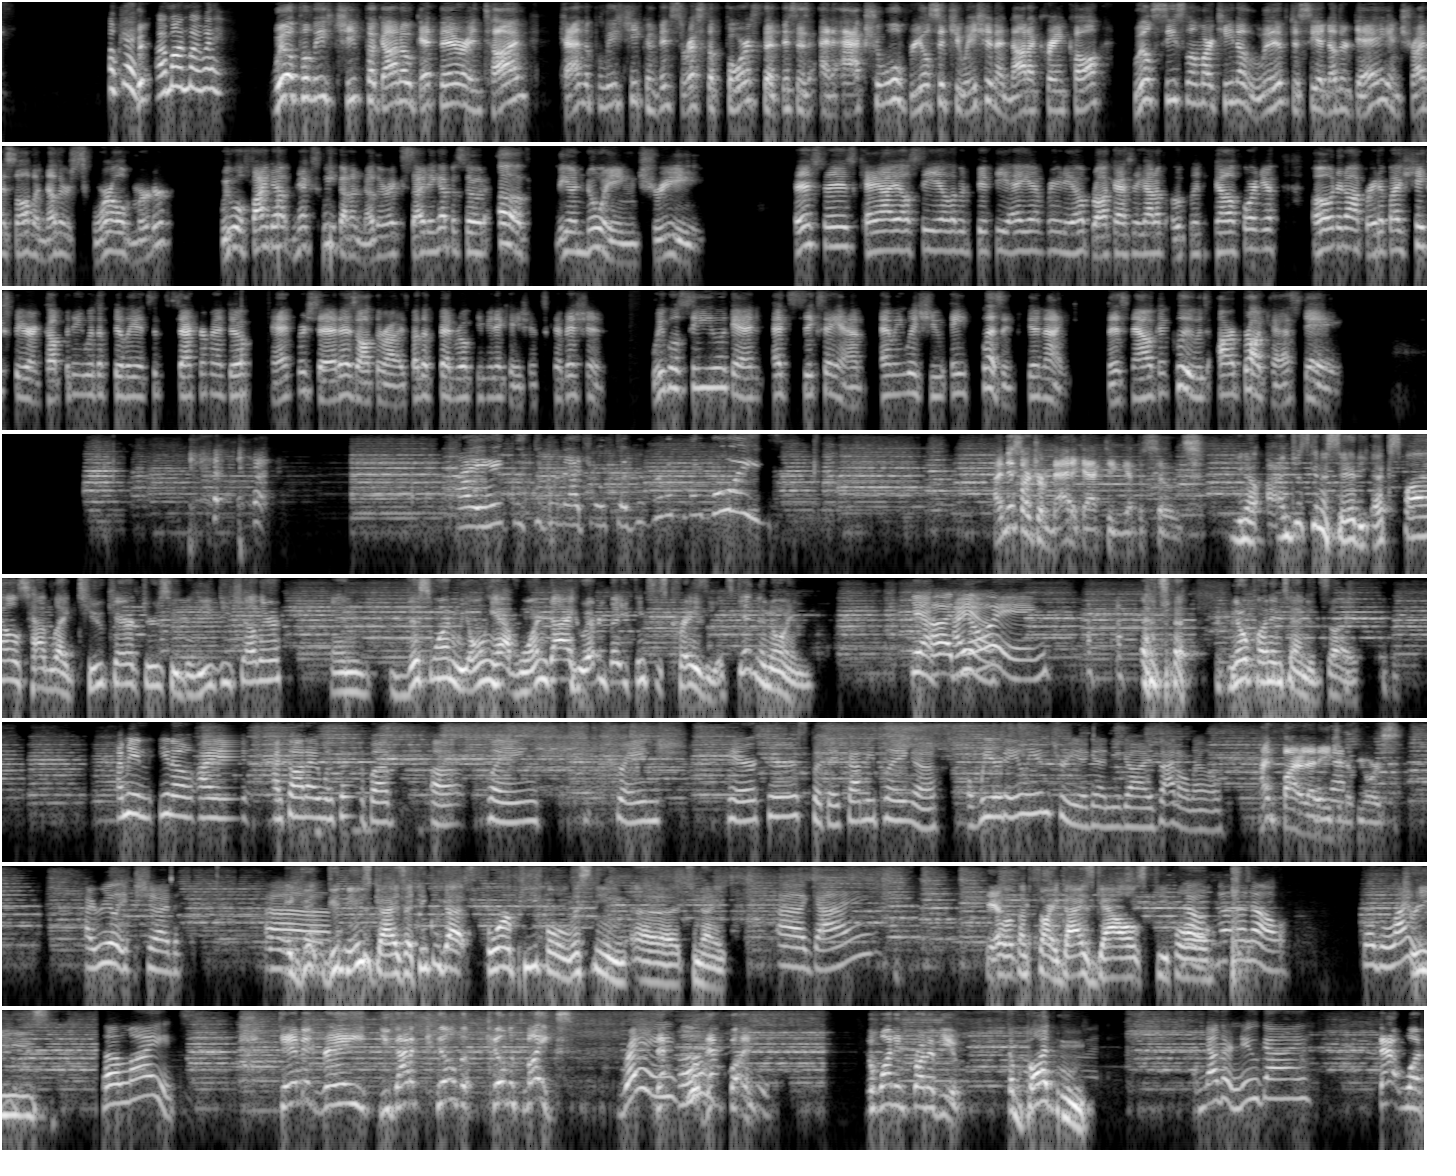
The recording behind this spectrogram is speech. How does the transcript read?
Okay, Wait. I'm on my way. Will Police Chief Pagano get there in time? Can the police chief convince the rest of the force that this is an actual, real situation and not a crank call? Will Cecil and Martina live to see another day and try to solve another squirrel murder? We will find out next week on another exciting episode of The Annoying Tree. This is KILC 1150 AM radio, broadcasting out of Oakland, California, owned and operated by Shakespeare and Company with affiliates in Sacramento and Merced as authorized by the Federal Communications Commission. We will see you again at 6 a.m. and we wish you a pleasant good night. This now concludes our broadcast day. I hate this supernatural stuff. Ruins my voice. I miss our dramatic acting episodes. You know, I'm just gonna say the X Files had like two characters who believed each other, and this one we only have one guy who everybody thinks is crazy. It's getting annoying. Yeah, I. Annoying. no pun intended. Sorry. I mean, you know, I I thought I was above uh, playing strange characters, but they've got me playing a, a weird alien tree again, you guys. I don't know. I'd fire that agent of yours. I really should. Hey, Uh, good, good news, guys. I think we got four people listening uh, tonight. uh, guys? Yeah. Oh, I'm sorry, guys, gals, people, No, no, no, no. The lights. trees. The lights. Damn it, Ray! You gotta kill the kill the mics. Ray. That, that button. The one in front of you. The button. Another new guy. That one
